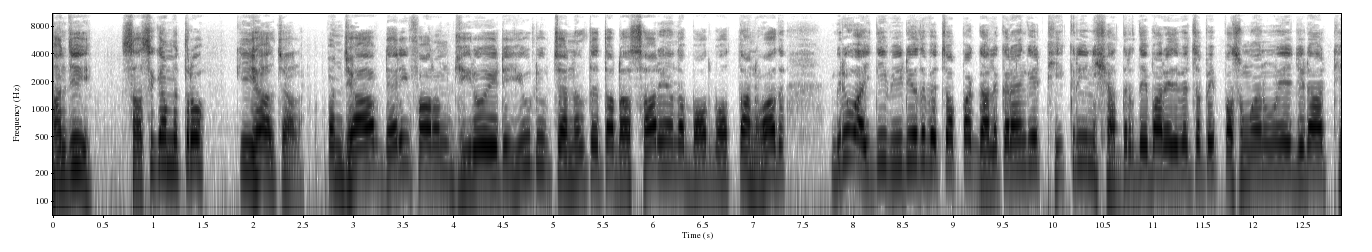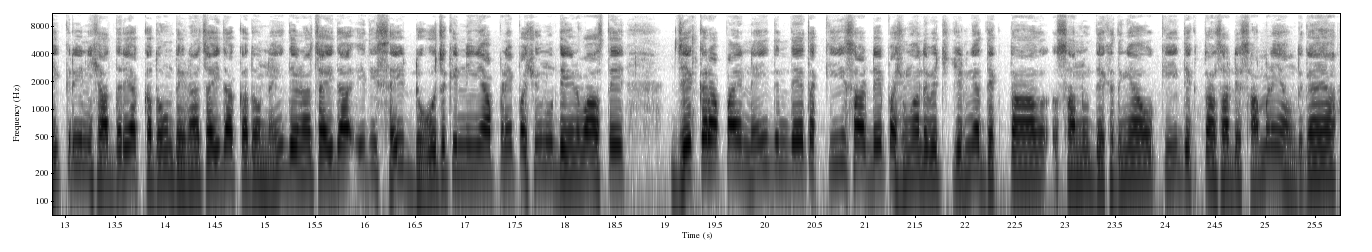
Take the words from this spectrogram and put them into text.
ਹਾਂਜੀ, ਸਤਿ ਸ਼੍ਰੀ ਅਕਾਲ ਮਿੱਤਰੋ, ਕੀ ਹਾਲ ਚਾਲ? Punjab dairy farm 08 YouTube channel ਤੇ ਤੁਹਾਡਾ ਸਾਰਿਆਂ ਦਾ ਬਹੁਤ-ਬਹੁਤ ਧੰਨਵਾਦ। ਵੀਰੋ, ਅੱਜ ਦੀ ਵੀਡੀਓ ਦੇ ਵਿੱਚ ਆਪਾਂ ਗੱਲ ਕਰਾਂਗੇ ਠੀਕਰੀ ਨਿਸ਼ਾਦਰ ਦੇ ਬਾਰੇ ਦੇ ਵਿੱਚ ਵੀ ਪਸ਼ੂਆਂ ਨੂੰ ਇਹ ਜਿਹੜਾ ਠੀਕਰੀ ਨਿਸ਼ਾਦਰ ਆ, ਕਦੋਂ ਦੇਣਾ ਚਾਹੀਦਾ, ਕਦੋਂ ਨਹੀਂ ਦੇਣਾ ਚਾਹੀਦਾ, ਇਹਦੀ ਸਹੀ ਡੋਜ਼ ਕਿੰਨੀ ਆ ਆਪਣੇ ਪਸ਼ੂ ਨੂੰ ਦੇਣ ਵਾਸਤੇ। ਜੇਕਰ ਆਪਾਂ ਇਹ ਨਹੀਂ ਦਿੰਦੇ ਤਾਂ ਕੀ ਸਾਡੇ ਪਸ਼ੂਆਂ ਦੇ ਵਿੱਚ ਜਿਹੜੀਆਂ ਦਿੱਕਤਾਂ ਸਾਨੂੰ ਦਿਖਦੀਆਂ, ਉਹ ਕੀ ਦਿੱਕਤਾਂ ਸਾਡੇ ਸਾਹਮਣੇ ਆਉਂਦੀਆਂ ਆ?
